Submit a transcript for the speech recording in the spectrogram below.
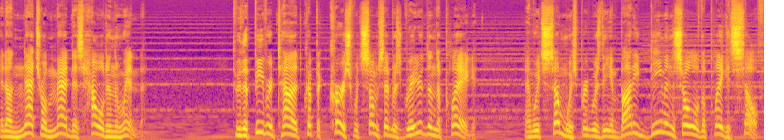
and unnatural madness howled in the wind. Through the fevered town had crept a curse which some said was greater than the plague, and which some whispered was the embodied demon soul of the plague itself.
